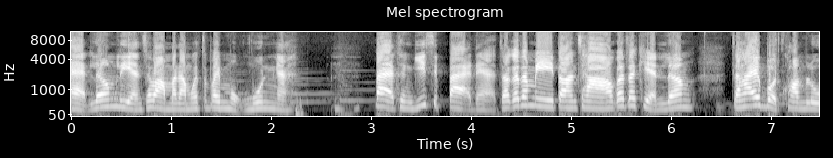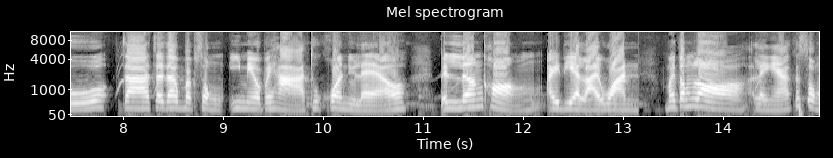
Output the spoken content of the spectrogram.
8 เริ่มเรียนใช่ป่ะมาดามก็จะไปหมกมุ่นไง 8 ถึง 28 เนี่ยจะก็จะมีตอนเช้าก็จะเขียนเรื่อง จะให้บทความรู้จะจะจะแบบส่งอีเมลไปหาทุกคนอยู่แล้ว เป็นเรื่องของไอเดียรายวัน ไม่ต้องรออะไรเงี้ยก็ส่ง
